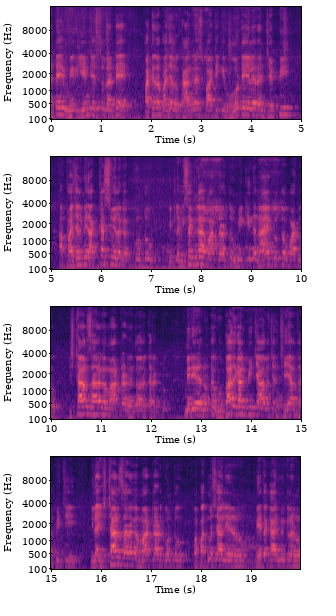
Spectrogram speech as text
అంటే మీరు ఏం చేస్తున్నారంటే పట్టిన ప్రజలు కాంగ్రెస్ పార్టీకి ఓటేయలేరని చెప్పి ఆ ప్రజల మీద అక్కస్సు వెలగక్కుంటూ ఇట్లా విసంగా మాట్లాడుతూ మీ కింద నాయకులతో పాటు ఇష్టానుసారంగా మాట్లాడడం ఎంతవరకు కరెక్టు? మీరు ఏదైనా ఉంటే ఉపాధి కల్పించే ఆలోచన చేయాలి తప్పించి ఇలా ఇష్టానుసారంగా మాట్లాడుకుంటూ మా పద్మశాలీలను నేత కార్మికులను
